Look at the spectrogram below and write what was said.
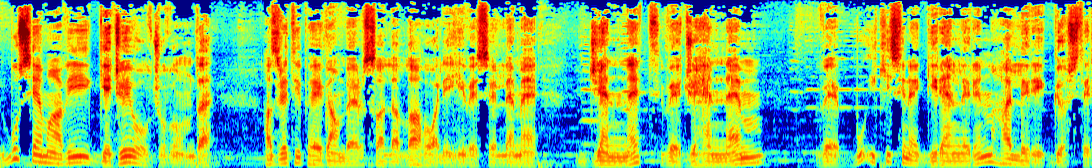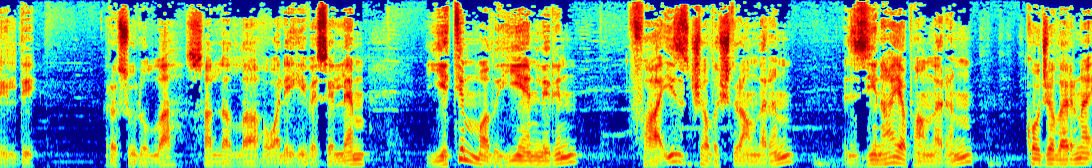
Bu semavi gece yolculuğunda Hazreti Peygamber sallallahu aleyhi ve selleme cennet ve cehennem ve bu ikisine girenlerin halleri gösterildi. Resulullah sallallahu aleyhi ve sellem yetim malı yiyenlerin, faiz çalıştıranların, zina yapanların, kocalarına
